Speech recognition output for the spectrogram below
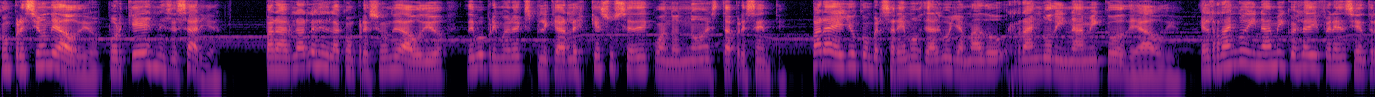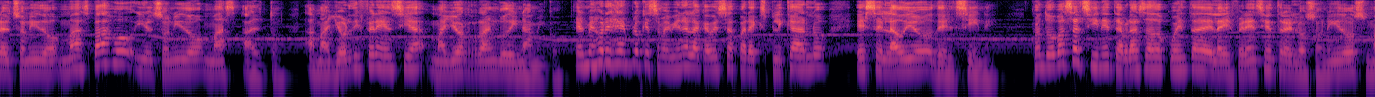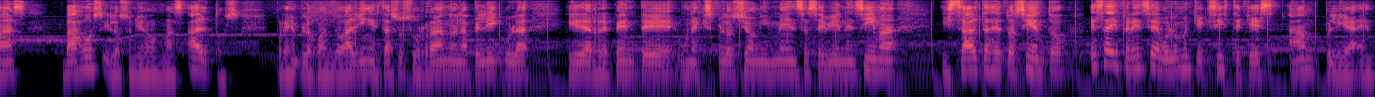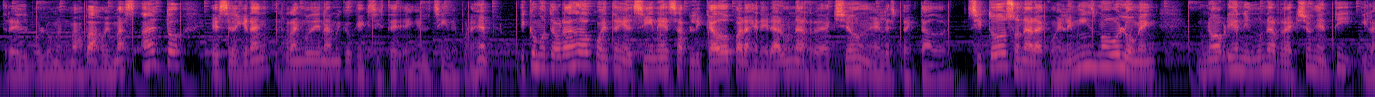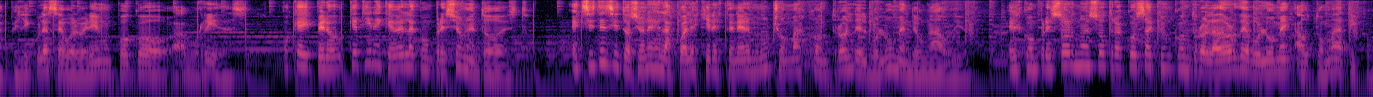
Compresión de audio. ¿Por qué es necesaria? Para hablarles de la compresión de audio, debo primero explicarles qué sucede cuando no está presente. Para ello conversaremos de algo llamado rango dinámico de audio. El rango dinámico es la diferencia entre el sonido más bajo y el sonido más alto. A mayor diferencia, mayor rango dinámico. El mejor ejemplo que se me viene a la cabeza para explicarlo es el audio del cine. Cuando vas al cine te habrás dado cuenta de la diferencia entre los sonidos más bajos y los sonidos más altos. Por ejemplo, cuando alguien está susurrando en la película y de repente una explosión inmensa se viene encima y saltas de tu asiento, esa diferencia de volumen que existe, que es amplia entre el volumen más bajo y más alto, es el gran rango dinámico que existe en el cine, por ejemplo. Y como te habrás dado cuenta, en el cine es aplicado para generar una reacción en el espectador. Si todo sonara con el mismo volumen, no habría ninguna reacción en ti y las películas se volverían un poco aburridas. Ok, pero ¿qué tiene que ver la compresión en todo esto? Existen situaciones en las cuales quieres tener mucho más control del volumen de un audio. El compresor no es otra cosa que un controlador de volumen automático.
